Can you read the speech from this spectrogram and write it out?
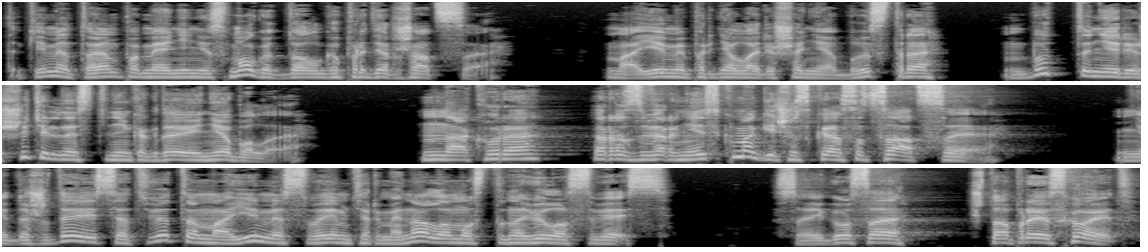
Такими темпами они не смогут долго продержаться. Майами приняла решение быстро, будто нерешительности никогда и не было. «Накура, развернись к магической ассоциации!» Не дожидаясь ответа, Майюми своим терминалом установила связь. «Сайгуса, что происходит?»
